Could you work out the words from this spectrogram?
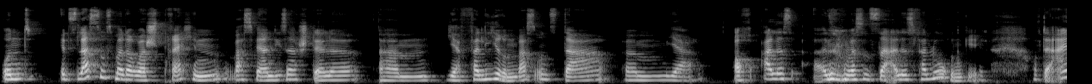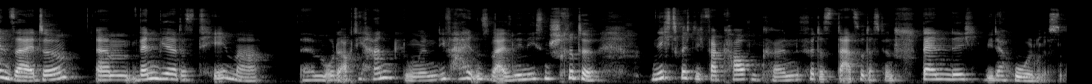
Und jetzt lasst uns mal darüber sprechen, was wir an dieser Stelle ähm, ja verlieren, was uns da ähm, ja auch alles, also was uns da alles verloren geht. Auf der einen Seite, ähm, wenn wir das Thema ähm, oder auch die Handlungen, die Verhaltensweisen, die nächsten Schritte nicht richtig verkaufen können, führt es das dazu, dass wir uns ständig wiederholen müssen.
